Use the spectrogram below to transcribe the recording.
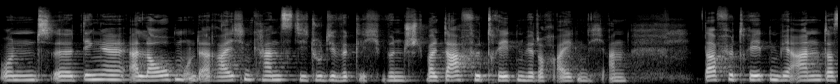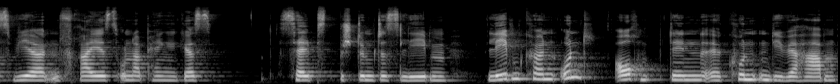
und äh, Dinge erlauben und erreichen kannst, die du dir wirklich wünschst, weil dafür treten wir doch eigentlich an. Dafür treten wir an, dass wir ein freies, unabhängiges, selbstbestimmtes Leben leben können und auch den äh, Kunden, die wir haben,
